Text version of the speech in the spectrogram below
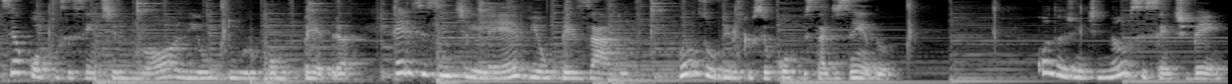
Seu corpo se sente mole ou duro como pedra? Ele se sente leve ou pesado? Vamos ouvir o que o seu corpo está dizendo? Quando a gente não se sente bem,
